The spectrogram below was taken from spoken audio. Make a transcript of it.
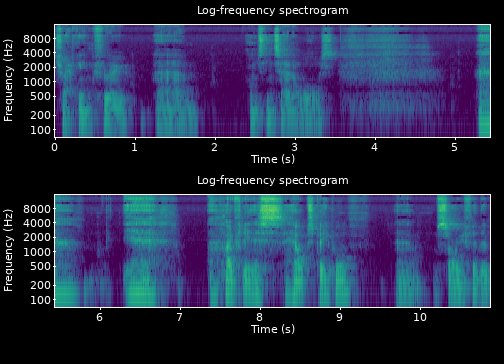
tracking through um, onto internal walls. Uh, yeah, hopefully this helps people. Um, sorry for the.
